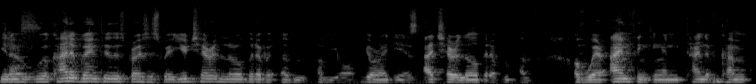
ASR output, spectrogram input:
You know, yes. we are kind of going through this process where you share a little bit of um, of your your ideas, I share a little bit of, of of where I'm thinking, and we kind of come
